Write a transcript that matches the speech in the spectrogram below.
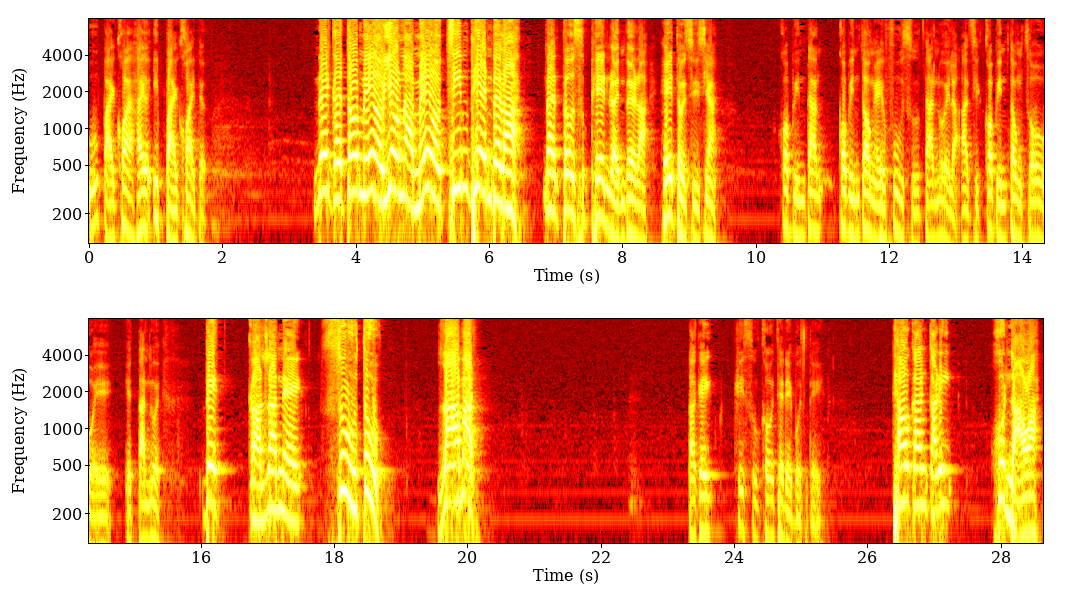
五百块，还有一百块的，那个都没有用了，没有晶片的啦，那都是骗人的啦。黑都是啥？国民党、国民党的附属单位啦，还是国民党周围的单位，你把咱的速度拉慢，大家去思考这个问题。挑干甲你混淆啊！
